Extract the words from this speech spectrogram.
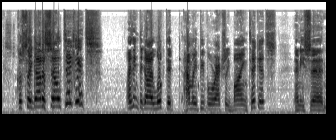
list? because they got to sell tickets. I think the guy looked at how many people were actually buying tickets, and he said,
